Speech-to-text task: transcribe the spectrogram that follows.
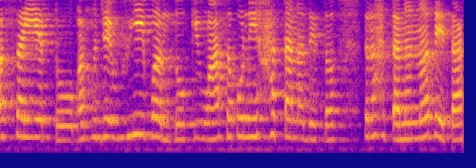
असा येतो म्हणजे व्ही बनतो किंवा असं कोणी हातानं देतं तर हातानं न देता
